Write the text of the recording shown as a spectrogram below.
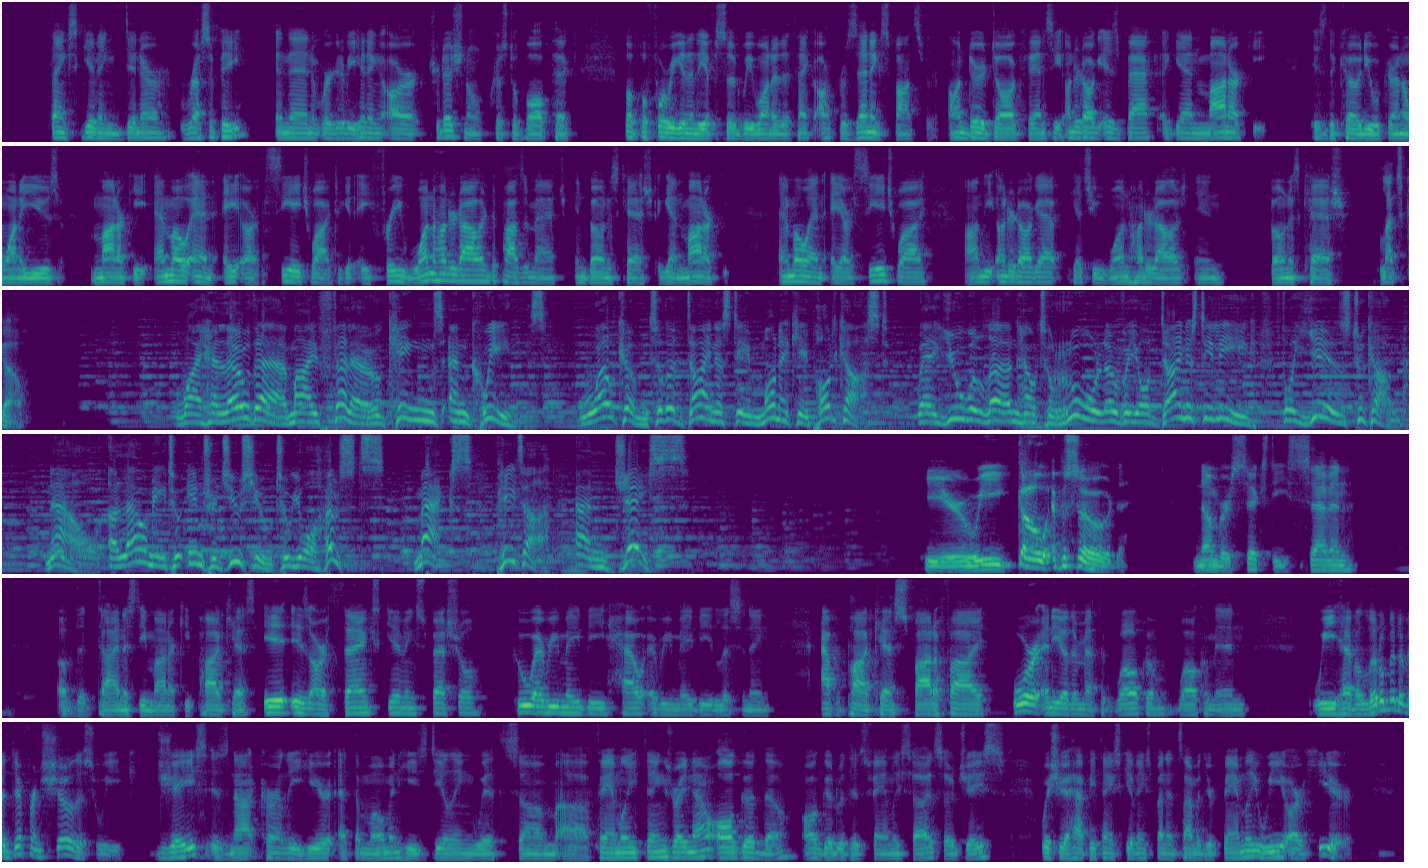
Thanksgiving dinner recipe. And then we're going to be hitting our traditional crystal ball pick. But before we get into the episode, we wanted to thank our presenting sponsor, Underdog Fantasy. Underdog is back again. Monarchy is the code you are going to want to use. Monarchy, M O N A R C H Y, to get a free $100 deposit match in bonus cash. Again, Monarchy, M O N A R C H Y on the Underdog app gets you $100 in bonus cash. Let's go. Why, hello there, my fellow kings and queens. Welcome to the Dynasty Monarchy podcast, where you will learn how to rule over your Dynasty League for years to come. Now, allow me to introduce you to your hosts, Max, Peter, and Jace. Here we go. Episode number 67 of the Dynasty Monarchy podcast. It is our Thanksgiving special. Whoever you may be, however you may be listening, Apple Podcast, Spotify, or any other method, welcome, welcome in. We have a little bit of a different show this week. Jace is not currently here at the moment. He's dealing with some uh, family things right now. All good, though. All good with his family side. So, Jace, wish you a happy Thanksgiving, spending time with your family. We are here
